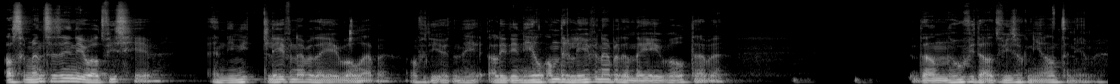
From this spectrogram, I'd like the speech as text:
als er mensen zijn die je advies geven en die niet het leven hebben dat je wil hebben, of die een, heel, die een heel ander leven hebben dan dat je wilt hebben, dan hoef je dat advies ook niet aan te nemen.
